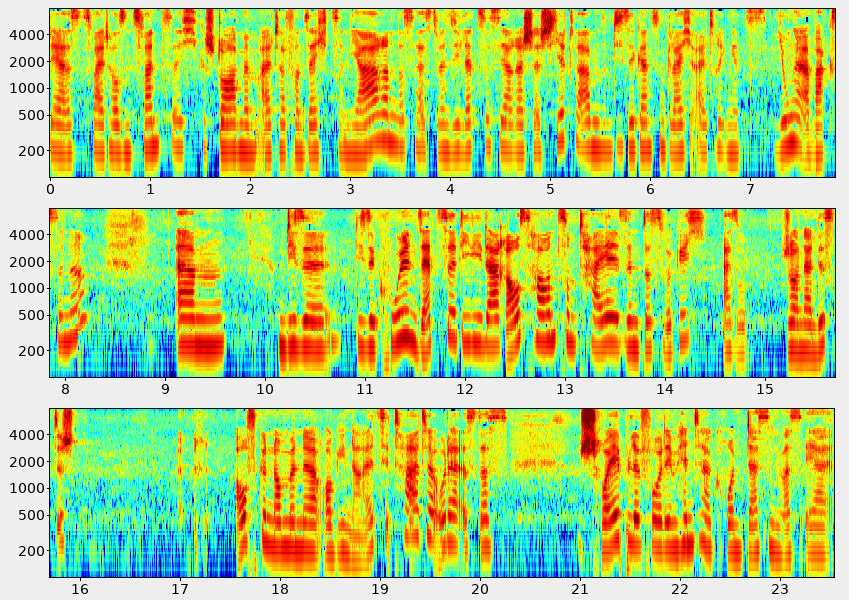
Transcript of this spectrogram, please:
der ist 2020 gestorben im Alter von 16 Jahren. Das heißt, wenn Sie letztes Jahr recherchiert haben, sind diese ganzen Gleichaltrigen jetzt junge Erwachsene. Ähm, und diese, diese coolen Sätze, die die da raushauen zum Teil, sind das wirklich, also journalistisch aufgenommene Originalzitate oder ist das Schäuble vor dem Hintergrund dessen, was er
